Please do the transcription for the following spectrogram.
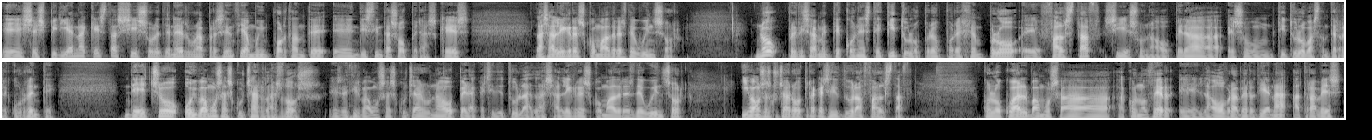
eh, shakespeariana que esta sí suele tener una presencia muy importante en distintas óperas, que es Las alegres comadres de Windsor. No precisamente con este título, pero por ejemplo, eh, Falstaff sí es una ópera, es un título bastante recurrente. De hecho, hoy vamos a escuchar las dos. Es decir, vamos a escuchar una ópera que se titula Las alegres comadres de Windsor y vamos a escuchar otra que se titula Falstaff. Con lo cual vamos a, conocer eh, la obra verdiana a través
